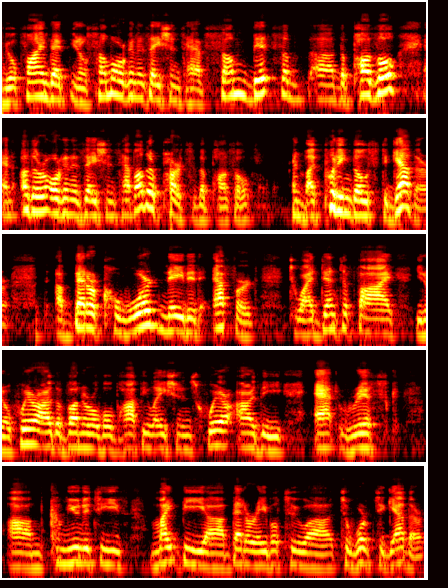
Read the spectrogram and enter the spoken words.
you'll find that you know some organizations have some bits of uh, the puzzle and other organizations have other parts of the puzzle and by putting those together, a better coordinated effort to identify, you know, where are the vulnerable populations, where are the at-risk um, communities might be uh, better able to, uh, to work together.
